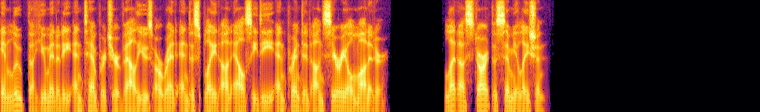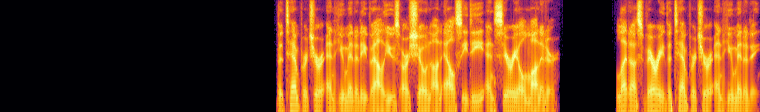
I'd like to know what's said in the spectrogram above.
In loop the humidity and temperature values are read and displayed on LCD and printed on serial monitor. Let us start the simulation. The temperature and humidity values are shown on LCD and serial monitor. Let us vary the temperature and humidity.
